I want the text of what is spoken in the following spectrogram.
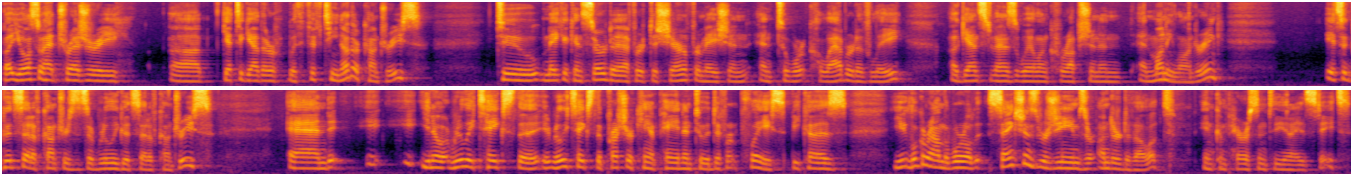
But you also had Treasury uh, get together with 15 other countries to make a concerted effort to share information and to work collaboratively against Venezuelan corruption and, and money laundering. it's a good set of countries. It's a really good set of countries, and it, you know it really takes the it really takes the pressure campaign into a different place because you look around the world, sanctions regimes are underdeveloped in comparison to the United States.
